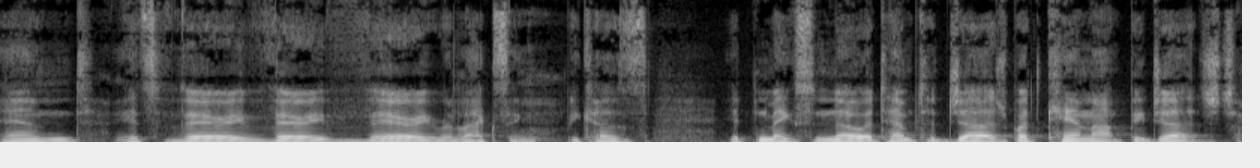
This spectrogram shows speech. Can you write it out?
And it's very, very, very relaxing because it makes no attempt to judge what cannot be judged.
